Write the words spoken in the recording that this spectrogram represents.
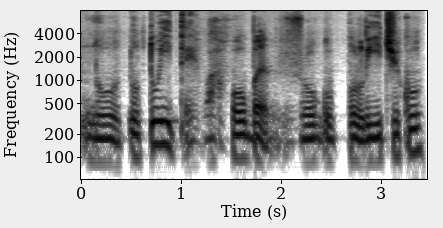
no, no, Twitter, o arroba jogo político.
